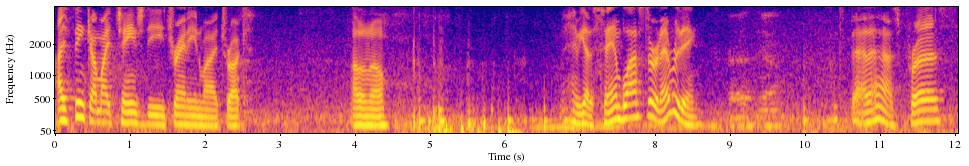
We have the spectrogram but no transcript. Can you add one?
I think I might change the tranny in my truck. I don't know. Man, you got a sandblaster and everything. Press, yeah. That's badass. Press.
